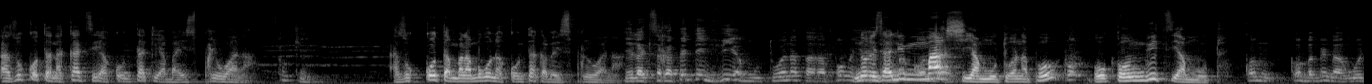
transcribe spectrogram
azokɔta na kati ya contact ya baesprit wana okay. azokɔta mbala moko na contact ya baesprit wana elakisaka mpe te vie ya motu wana par rapport non ezali marche ya motu wana mpo oconduite ya motu comme babenga yango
